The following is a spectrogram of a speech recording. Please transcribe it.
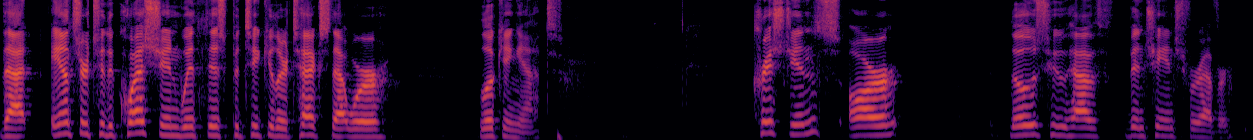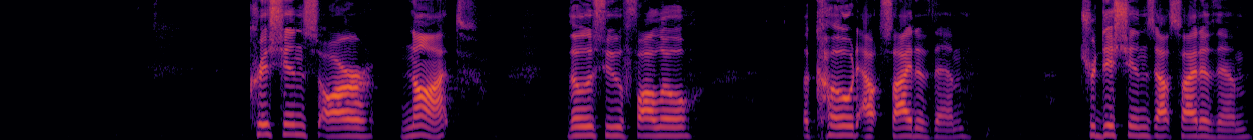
that answer to the question with this particular text that we're looking at. Christians are those who have been changed forever. Christians are not those who follow a code outside of them, traditions outside of them,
